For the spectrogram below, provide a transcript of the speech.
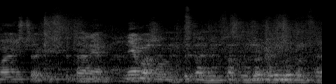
ma jeszcze jakieś pytania? Nie ma żadnych pytań, więc na tym zakończymy konferencję.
